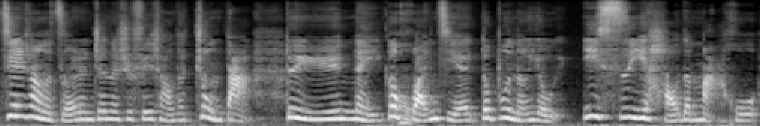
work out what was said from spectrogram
肩上的责任真的是非常的重大。对于哪一个环节都不能有一丝一毫的马虎，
